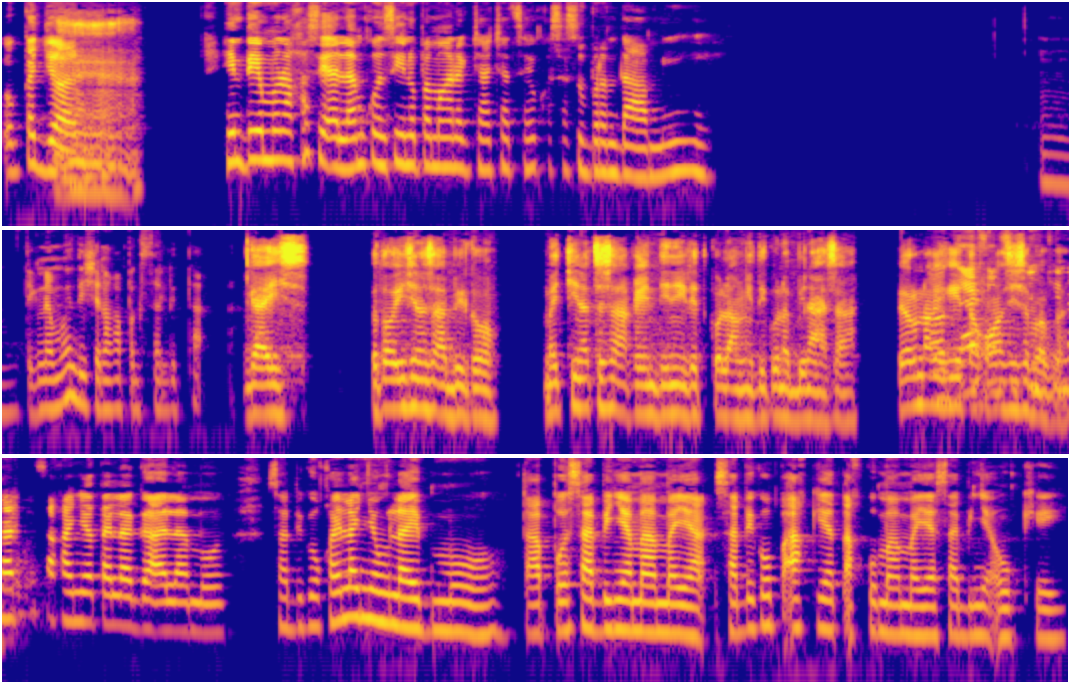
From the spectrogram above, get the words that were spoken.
Huwag ka dyan. eh, Hindi mo na kasi alam kung sino pa mga nagchat-chat sa'yo kasi sobrang dami. Mm, tingnan mo, hindi siya nakapagsalita. guys, totoo yung sinasabi ko. May chinat siya sa akin, dinilit ko lang, hindi ko na binasa. Pero nakikita Oh, ko kasi sa baba. sinabi sa kanya talaga, alam mo, sabi ko, kailan yung live mo? Tapos sabi niya mamaya, sabi ko, paakyat ako mamaya, sabi niya okay.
